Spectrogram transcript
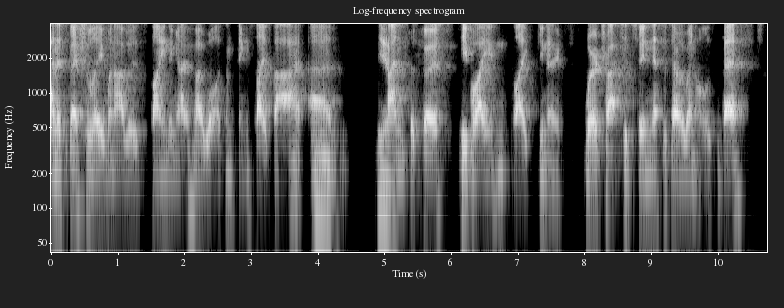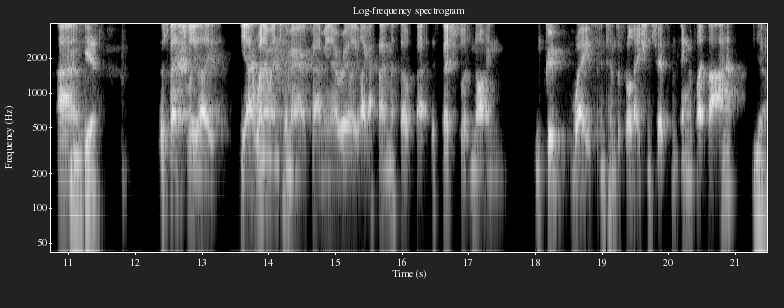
and especially when I was finding out who I was and things like that. Mm. Um, yeah. And the first people I like, you know, were attracted to necessarily weren't always the best. Um, Yeah. especially like yeah when i went to america i mean i really like i found myself that especially not in good ways in terms of relationships and things like that Yeah.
